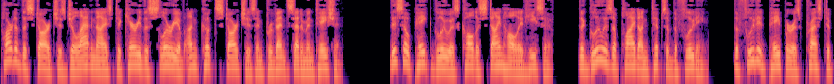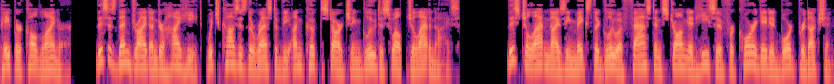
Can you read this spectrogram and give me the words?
Part of the starch is gelatinized to carry the slurry of uncooked starches and prevent sedimentation. This opaque glue is called a Stein Hall adhesive. The glue is applied on tips of the fluting. The fluted paper is pressed to paper called liner. This is then dried under high heat, which causes the rest of the uncooked starch in glue to swell, gelatinize. This gelatinizing makes the glue a fast and strong adhesive for corrugated board production.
